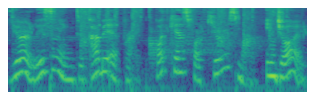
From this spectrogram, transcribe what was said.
You're listening to KBR Pride, podcast for curious mind. Enjoy!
